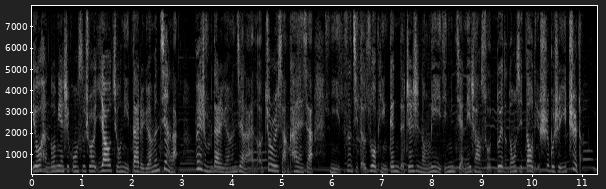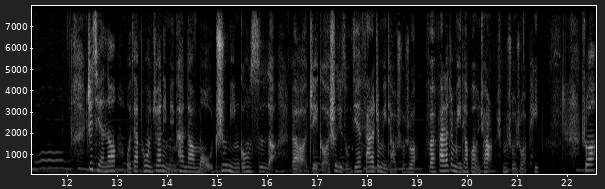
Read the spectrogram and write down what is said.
也有很多面试公司说要求你带着原文件来，为什么带着原文件来呢？就是想看一下你自己的作品跟你的真实能力以及你简历上所对的东西到底是不是一致的。之前呢，我在朋友圈里面看到某知名公司的呃这个设计总监发了这么一条说说发发了这么一条朋友圈，什么说说呸。说，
